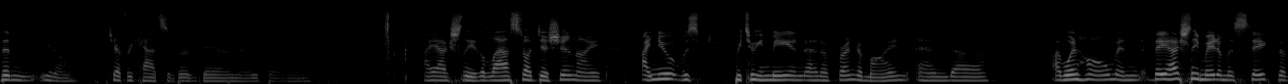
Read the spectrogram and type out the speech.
then you know Jeffrey Katzenberg there and everything, I actually the last audition I I knew it was between me and, and a friend of mine, and. Uh, I went home and they actually made a mistake. The,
